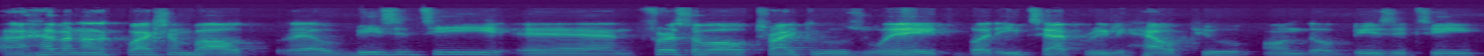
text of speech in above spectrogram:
I have another question about obesity. And first of all, try to lose weight, but ETEP really help you on the obesity.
